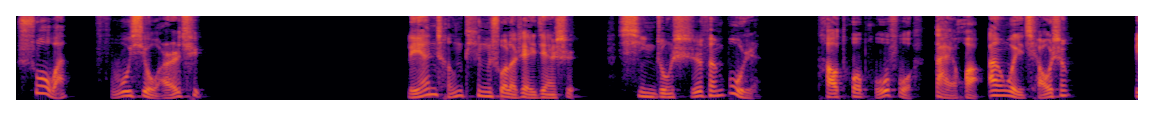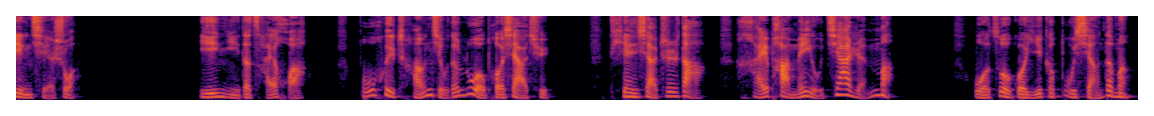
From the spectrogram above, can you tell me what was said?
说完，拂袖而去。连城听说了这件事，心中十分不忍，他托仆妇带话安慰乔生，并且说：“以你的才华，不会长久的落魄下去。天下之大，还怕没有家人吗？我做过一个不祥的梦，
